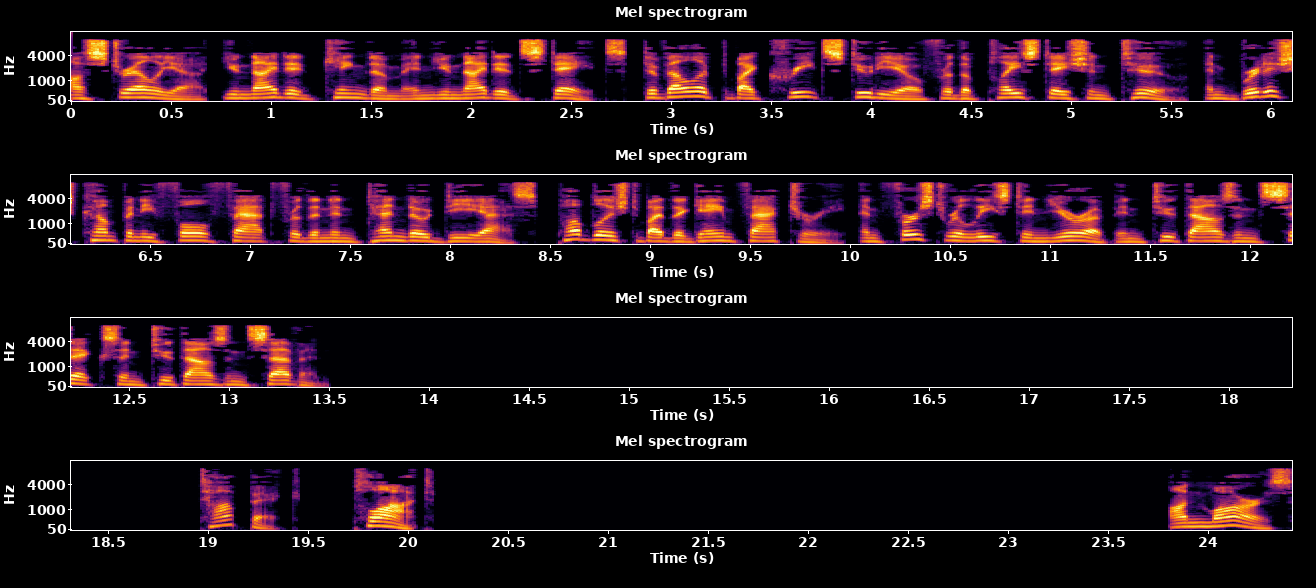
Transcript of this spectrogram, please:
Australia, United Kingdom and United States, developed by Creat Studio for the PlayStation 2, and British company Full Fat for the Nintendo DS, published by The Game Factory, and first released in Europe in 2006 and 2007. Plot On Mars,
